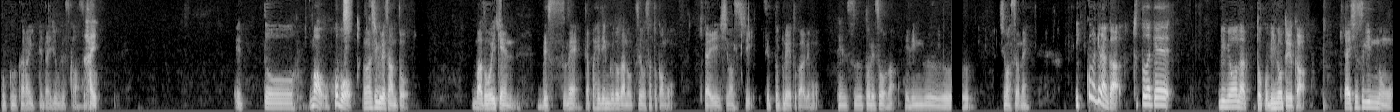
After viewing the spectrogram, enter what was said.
僕から言って大丈夫ですか？はい。えっと、まあ、ほぼ、七しぐれさんと、まあ、同意見ですね。やっぱヘディングとかの強さとかも期待しますし、セットプレーとかでも点数取れそうなヘディングしますよね。一個だけなんか、ちょっとだけ微妙なとこ、微妙というか、期待しすぎるの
